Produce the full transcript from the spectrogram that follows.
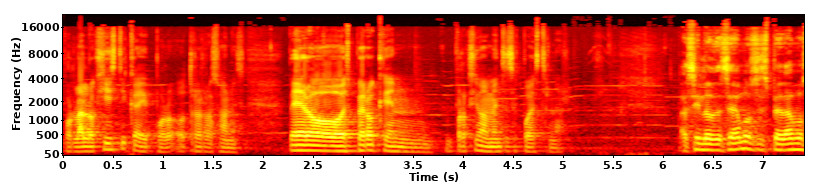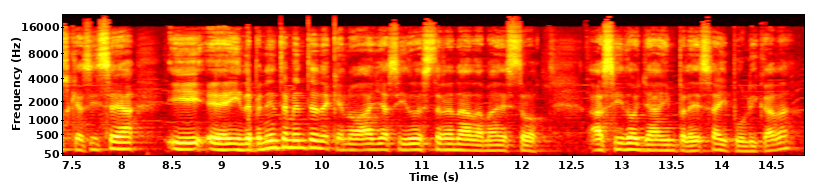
por, la logística y por otras razones. Pero espero que próximamente se pueda estrenar. Así lo deseamos, esperamos que así sea. Y eh, independientemente de que no haya sido estrenada, maestro, ¿ha sido ya impresa y publicada?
